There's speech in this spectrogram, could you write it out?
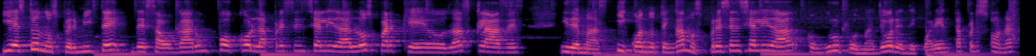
Y esto nos permite desahogar un poco la presencialidad, los parqueos, las clases y demás. Y cuando tengamos presencialidad con grupos mayores de 40 personas,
